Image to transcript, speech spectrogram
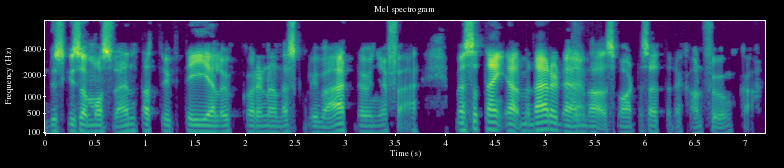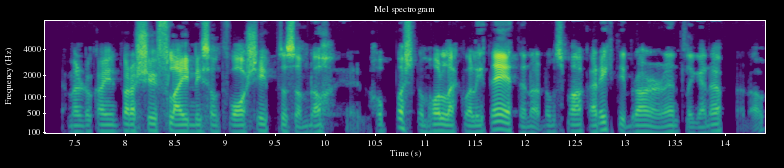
du skulle som måste vänta typ tio luckor innan det skulle bli värt det ungefär. Men så tänkte jag, men där är det enda smarta sättet det kan funka. Men du kan ju inte bara skyffla in liksom två chips och som då hoppas de håller kvaliteten och de smakar riktigt bra när de äntligen öppnar dem.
